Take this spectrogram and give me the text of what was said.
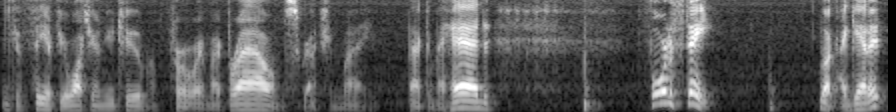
you can see if you're watching on YouTube, I'm furrowing my brow, I'm scratching my back of my head. Florida State. Look, I get it.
